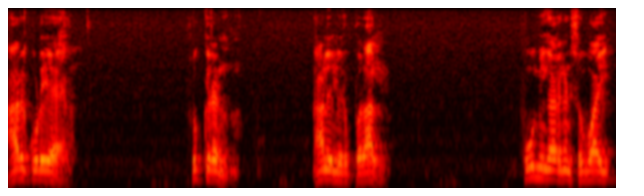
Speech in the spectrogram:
ஆறுக்குடைய சுக்கிரன் நாளில் இருப்பதால் பூமிகாரங்கன் செவ்வாய்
